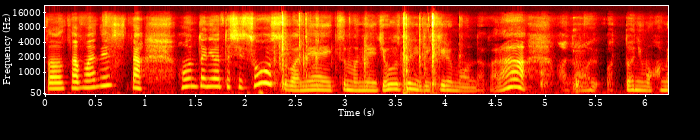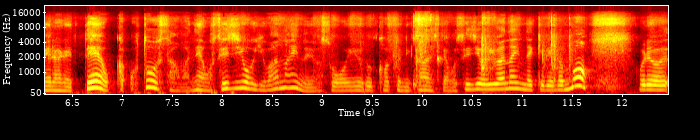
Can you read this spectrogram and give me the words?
そうさまでした。本当に私ソースはね、いつもね、上手にできるもんだから、あの、夫にも褒められて、お父さんはね、お世辞を言わないのよ。そういうことに関してはお世辞を言わないんだけれども、俺は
